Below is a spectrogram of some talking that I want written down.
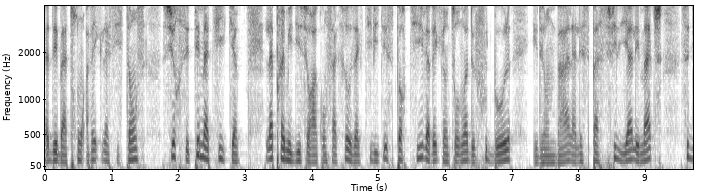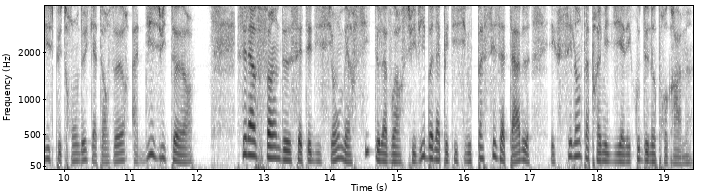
débattront avec l'assistance sur ces thématiques. L'après-midi sera consacré aux activités sportives avec un tournoi de football et de handball à l'espace filial. Les matchs se disputeront de 14h à 18h. C'est la fin de cette édition. Merci de l'avoir suivi. Bon appétit si vous passez à table. Excellent après-midi à l'écoute de nos programmes.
